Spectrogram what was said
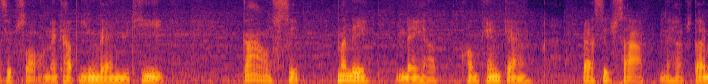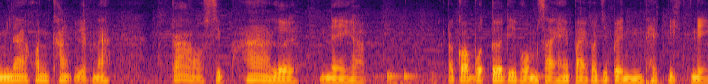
82 นะครับ ยิงแรงอยู่ที่ 90 นั่นเองนะครับ ความแข็งแกร่ง 83 นะครับสตามิน่าค่อนข้างเอือดนะ 95 เลยนะครับ แล้วก็บูตเตอร์ที่ผมใส่ให้ไปก็จะเป็นเทคนิคนี่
